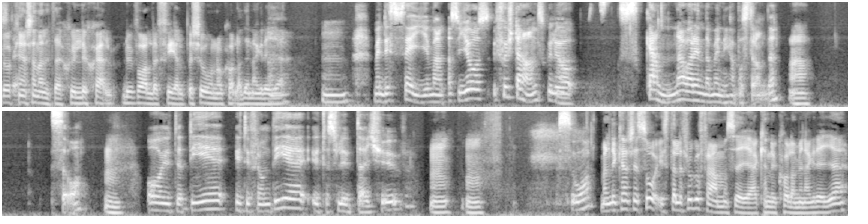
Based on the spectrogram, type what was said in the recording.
då kan jag känna lite skyldig själv. Du valde fel person att kolla dina grejer. Mm. Men det säger man. Alltså jag, I första hand skulle jag skanna varenda människa på stranden. Så. Mm. Och utav det, utifrån det utesluta tjuv. Mm. Mm. Så. Men det kanske är så. Istället för att gå fram och säga kan du kolla mina grejer?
